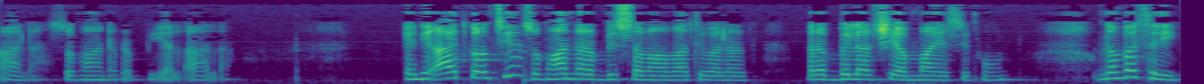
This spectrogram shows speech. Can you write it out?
اعلی سبحان ربی العلی یعنی آیت کون سی ہے؟ سبحان ربی سماوات والارض، رب العرش اما یسفون نمبر تھری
